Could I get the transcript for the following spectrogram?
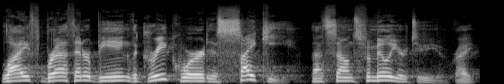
life, breath, inner being. The Greek word is psyche. That sounds familiar to you, right?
